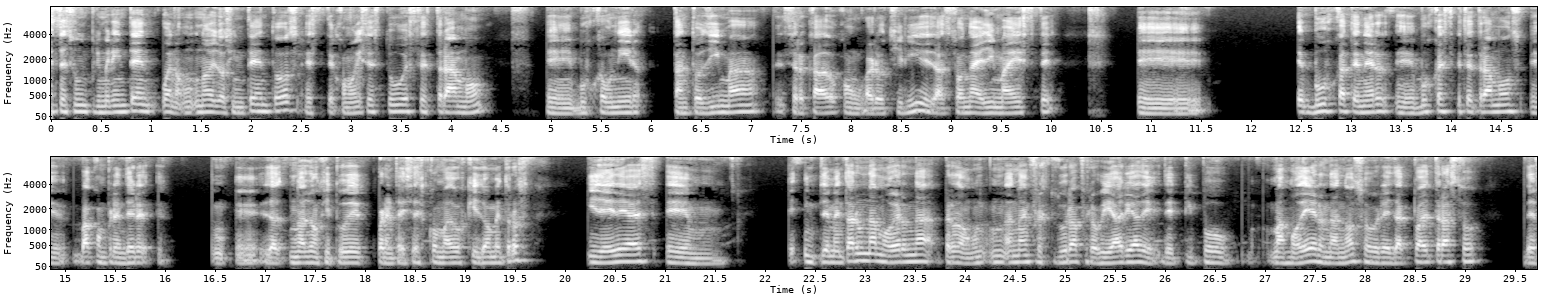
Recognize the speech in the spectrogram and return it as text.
Este es un primer intento, bueno, uno de los intentos, este, como dices tú, este tramo eh, busca unir tanto Lima, eh, cercado con Guarochirí, la zona de Lima Este, eh, busca tener, busca este, este tramo, va a comprender una longitud de 46,2 kilómetros y la idea es em, implementar una moderna, perdón, una, infraestructura ferroviaria de, de, tipo más moderna, ¿no? Sobre el actual trazo de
